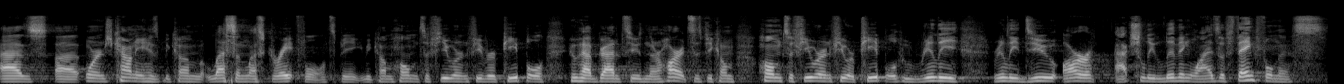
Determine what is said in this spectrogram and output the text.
as uh, Orange County has become less and less grateful. It's be, become home to fewer and fewer people who have gratitude in their hearts. It's become home to fewer and fewer people who really, really do, are actually living lives of thankfulness.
